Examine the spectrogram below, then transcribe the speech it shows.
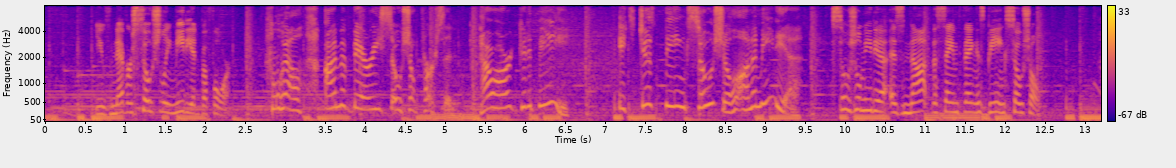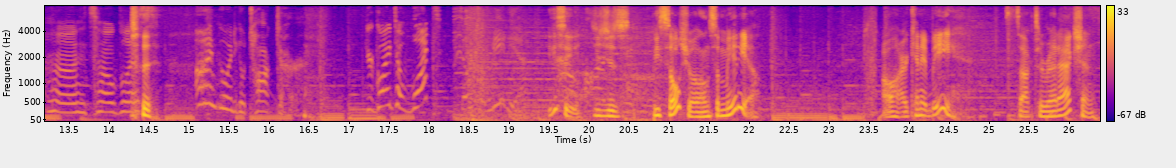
You've never socially mediated before. Well, I'm a very social person. How hard could it be? It's just being social on a media. Social media is not the same thing as being social. Uh, it's hopeless. I'm going to go talk to her. You're going to what? Social media? Easy. You just be social on some media. How hard can it be? Let's talk to Red Action.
